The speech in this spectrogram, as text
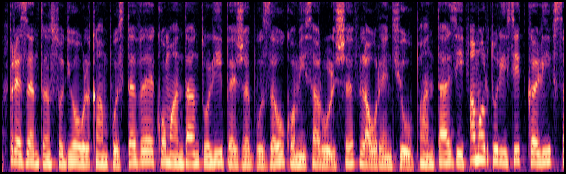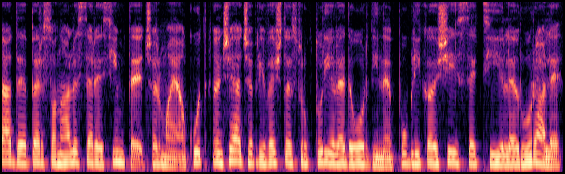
83,45%. Prezent în studioul Campus TV, comandantul IPJ Buzău, comisarul șef Laurențiu Pantazi, a mărturisit că lipsa de personal se resimte cel mai acut în ceea ce privește structurile de ordine publică și secțiile rurale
